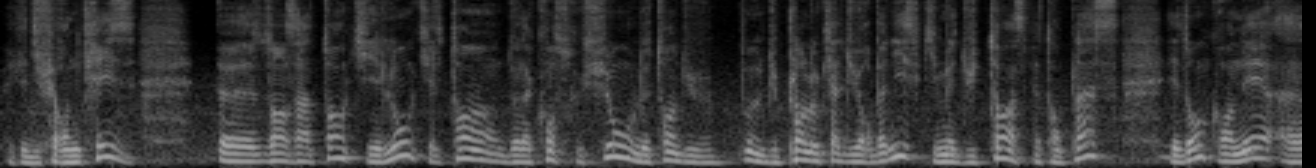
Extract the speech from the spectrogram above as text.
avec les différentes crises. Euh, dans un temps qui est long, qui est le temps de la construction, le temps du, du plan local d'urbanisme, qui met du temps à se mettre en place. Et donc, on est à,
